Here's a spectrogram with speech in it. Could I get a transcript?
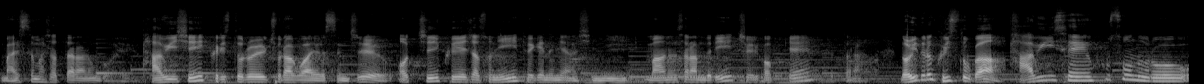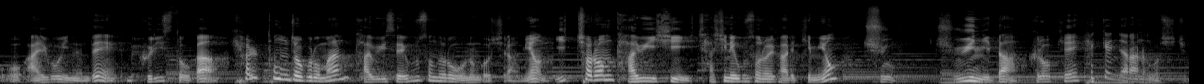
말씀하셨다라는 거예요. 다윗이 그리스도를 주라고 하였은즉 어찌 그의 자손이 되겠느냐 하시니 많은 사람들이 즐겁게 듣더라. 너희들은 그리스도가 다윗의 후손으로 알고 있는데 그리스도가 혈통적으로만 다윗의 후손으로 오는 것이라면 이처럼 다윗이 자신의 후손을 가리키며 주 주인이다 그렇게 했겠냐라는 것이죠.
